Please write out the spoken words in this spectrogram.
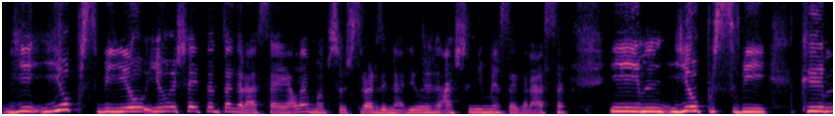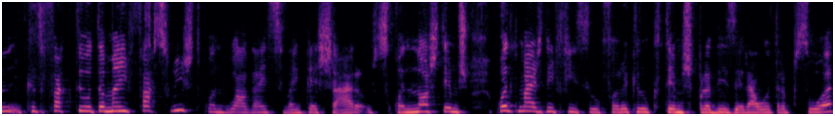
e, e, eu percebi, eu, eu achei tanta graça. Ela é uma pessoa extraordinária, eu acho-lhe imensa graça. E, e, eu percebi que, que de facto eu também faço isto quando alguém se vem queixar, quando nós temos, quanto mais difícil for aquilo que temos para dizer à outra pessoa,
